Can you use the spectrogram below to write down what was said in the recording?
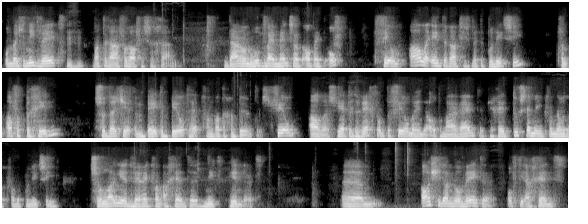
omdat je niet weet mhm. wat eraan vooraf is gegaan. Daarom roepen wij mensen ook altijd op, film alle interacties met de politie vanaf het begin, zodat je een beter beeld hebt van wat er gebeurd is. Film alles. Je hebt het recht om te filmen in de openbare ruimte. Daar heb je geen toestemming voor nodig van de politie zolang je het werk van agenten niet hindert. Ehm, als je dan wil weten of die agent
